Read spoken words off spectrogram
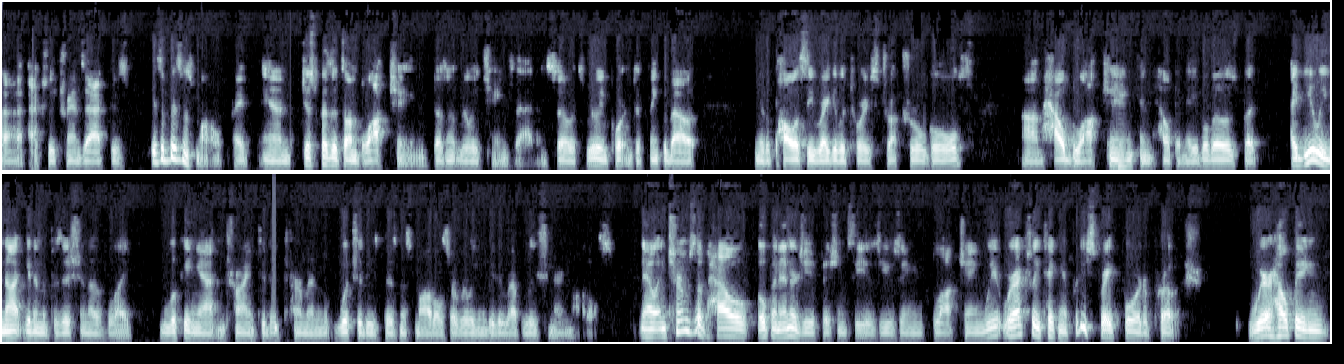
uh, actually transact is is a business model, right? And just because it's on blockchain doesn't really change that. And so it's really important to think about you know the policy, regulatory, structural goals, um, how blockchain can help enable those, but ideally not get in the position of like looking at and trying to determine which of these business models are really going to be the revolutionary models. Now, in terms of how open energy efficiency is using blockchain, we, are actually taking a pretty straightforward approach. we're helping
